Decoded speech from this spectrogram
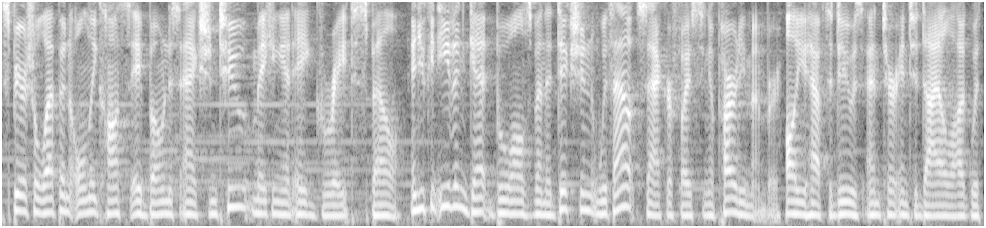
Spiritual weapon only costs a bonus action too, making it a great spell. And you can even get Bhaal's Benediction without sacrificing a party member. All you have to do is enter into dialogue with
